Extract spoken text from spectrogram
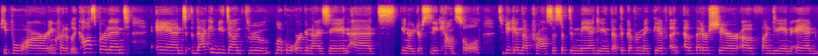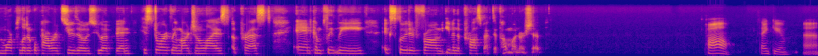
People are incredibly cost burdened, and that can be done through local organizing at you know your city council to begin that process of demanding that the government give a, a better share of funding and more political power to those who have been historically marginalized, oppressed, and completely excluded from even the prospect of homeownership. Paul, thank you, uh,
